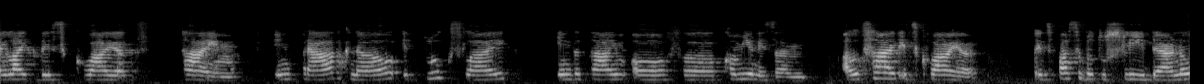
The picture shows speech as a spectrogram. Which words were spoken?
I like this quiet time. In Prague now, it looks like in the time of uh, communism. Outside, it's quiet. It's possible to sleep. There are no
